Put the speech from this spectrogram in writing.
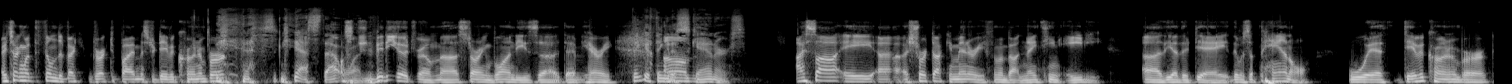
are you talking about the film directed by mr david cronenberg Yes, yes, that one. I videodrome uh, starring blondie's uh, debbie harry I think you're thinking of Um, Scanners. I saw a uh, a short documentary from about 1980 uh, the other day. There was a panel with David Cronenberg,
